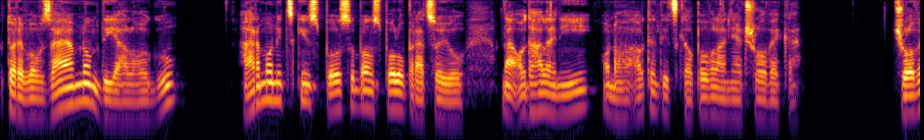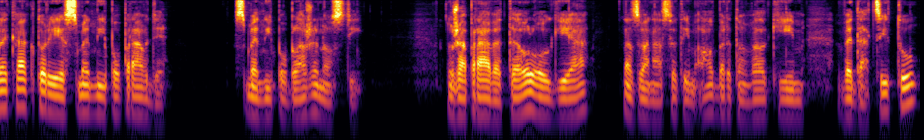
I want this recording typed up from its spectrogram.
ktoré vo vzájomnom dialógu harmonickým spôsobom spolupracujú na odhalení onoho autentického povolania človeka. Človeka, ktorý je smedný po pravde, smedný po blaženosti. Nož a práve teológia, nazvaná svetým Albertom Veľkým veda citu,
